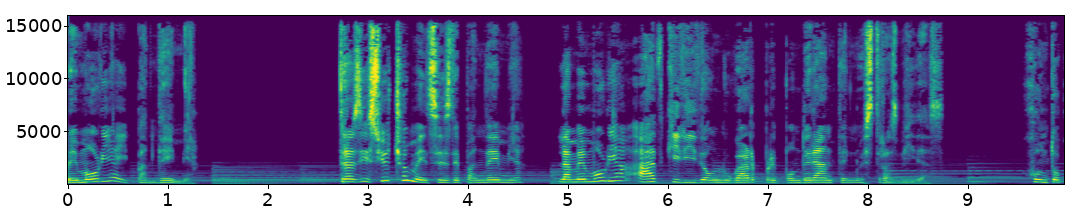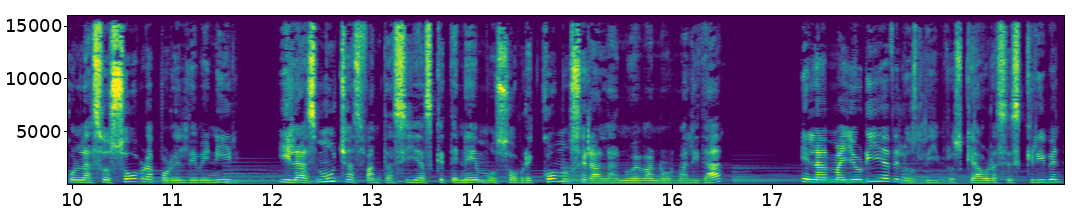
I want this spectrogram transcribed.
Memoria y pandemia. Tras 18 meses de pandemia, la memoria ha adquirido un lugar preponderante en nuestras vidas. Junto con la zozobra por el devenir y las muchas fantasías que tenemos sobre cómo será la nueva normalidad, en la mayoría de los libros que ahora se escriben,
